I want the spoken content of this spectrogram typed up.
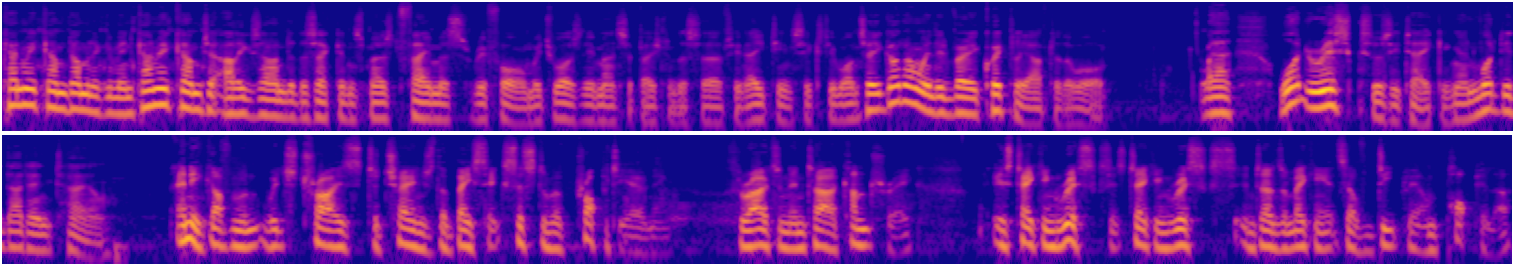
Can we come, Dominic Lieven, can we come to Alexander II's most famous reform, which was the emancipation of the serfs in 1861? So he got on with it very quickly after the war. Uh, what risks was he taking, and what did that entail? Any government which tries to change the basic system of property owning throughout an entire country is taking risks. It's taking risks in terms of making itself deeply unpopular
